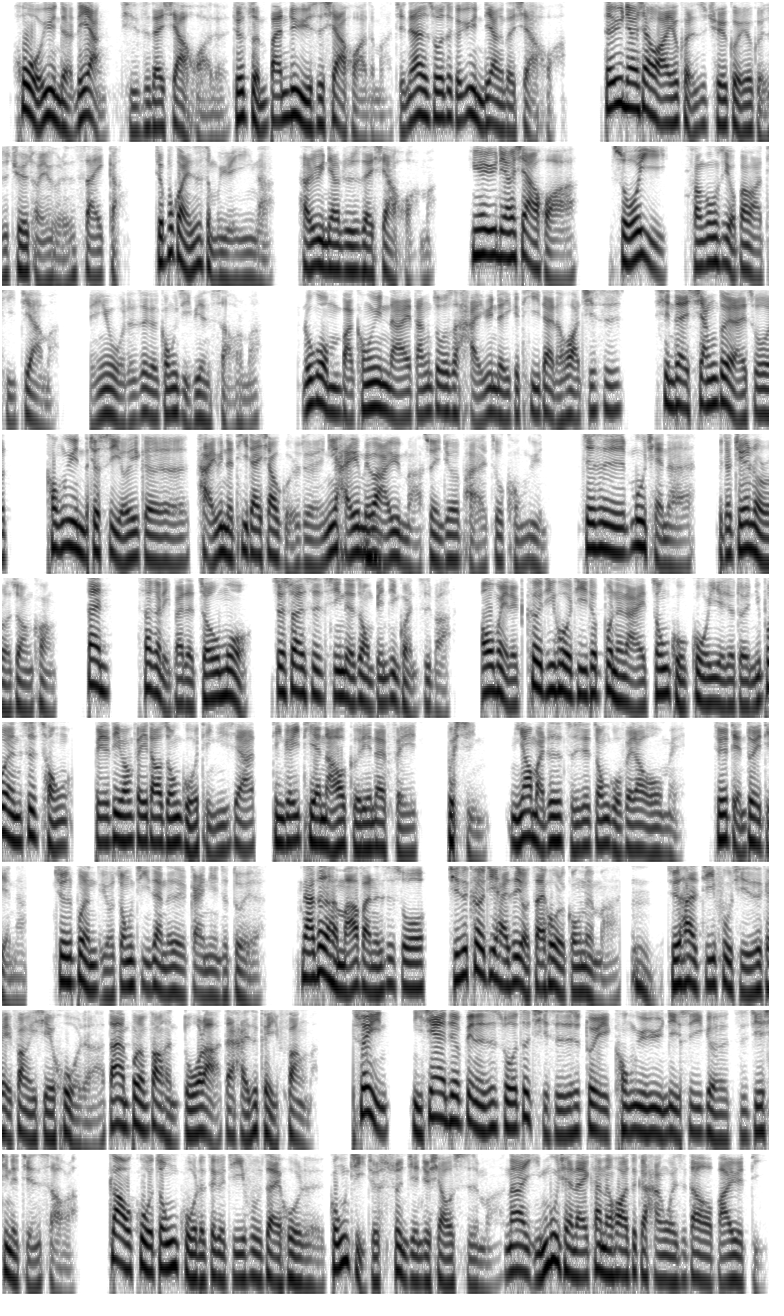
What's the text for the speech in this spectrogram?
货运的量其实是在下滑的，就准班率是下滑的嘛。简单的说，这个运量在下滑。但运量下滑有可能是缺柜，有可能是缺船，有可能是塞港，就不管你是什么原因啦，它的运量就是在下滑嘛。因为运量下滑，所以船公司有办法提价嘛？因为我的这个供给变少了嘛。如果我们把空运来当做是海运的一个替代的话，其实现在相对来说，空运就是有一个海运的替代效果，对不对？你海运没办法运嘛，所以你就会跑来做空运，这是目前呢比较 general 的状况。但上个礼拜的周末，这算是新的这种边境管制吧？欧美的客机、货机都不能来中国过夜，就对，你不能是从。别的地方飞到中国停一下，停个一天，然后隔天再飞，不行。你要买就是直接中国飞到欧美，就是点对点呐、啊，就是不能有中继站的这个概念就对了。那这个很麻烦的是说，其实客机还是有载货的功能嘛，嗯，就是它的机腹其实是可以放一些货的啦，当然不能放很多啦，但还是可以放嘛。所以你现在就变成是说，这其实是对空运运力是一个直接性的减少了。绕过中国的这个机腹载货的供给就瞬间就消失嘛。那以目前来看的话，这个韩文是到八月底，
